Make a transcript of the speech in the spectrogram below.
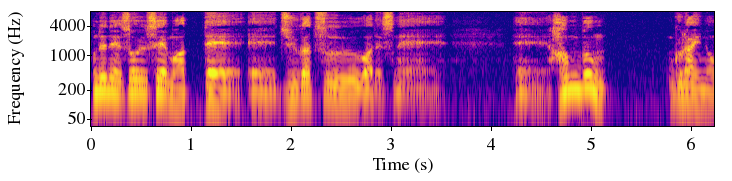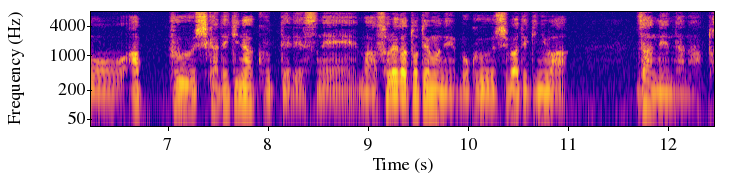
ほんでね、そういうせいもあって、えー10月はですね、えー半分ぐらいのアップしかできなくてですね、まあそれがとてもね、僕、芝的には残念だなと。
